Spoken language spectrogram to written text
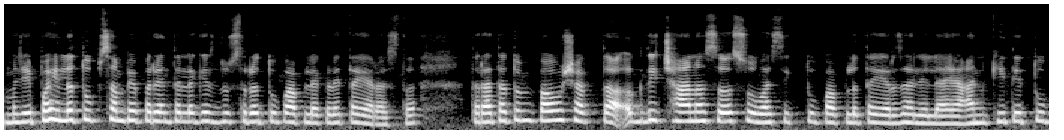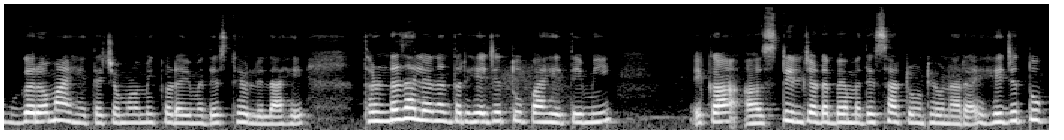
म्हणजे पहिलं तूप संपेपर्यंत लगेच दुसरं तूप आपल्याकडे तयार असतं. तर आता तुम्ही पाहू शकता अगदी छान असं सुवासिक तूप आपलं तयार झालेलं आहे. आणखी ते तूप गरम आहे त्याच्यामुळं मी कढईमध्येच ठेवलेलं आहे. थंड झाल्यानंतर हे जे तूप आहे ते मी एका स्टीलच्या डब्यामध्ये साठवून ठेवणार आहे. हे जे तूप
